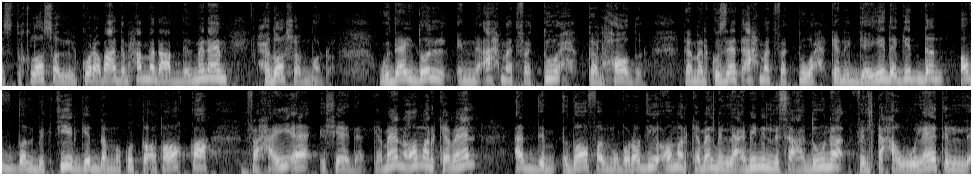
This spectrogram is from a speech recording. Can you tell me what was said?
استخلاصا للكرة بعد محمد عبد المنعم 11 مرة. وده يدل إن أحمد فتوح كان حاضر تمركزات أحمد فتوح كانت جيدة جدا أفضل بكتير جدا ما كنت أتوقع فحقيقة إشادة كمان عمر كمال قدم إضافة المباراه دي. عمر كمال من اللاعبين اللي ساعدونا في التحولات ال-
